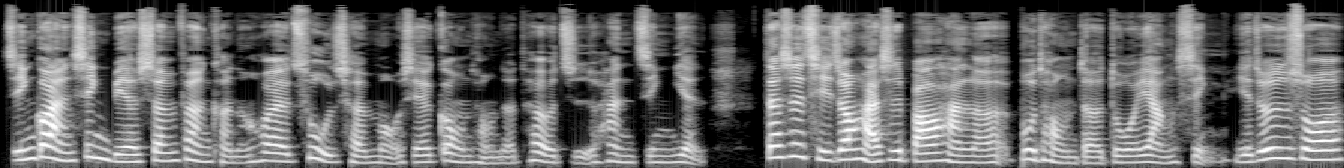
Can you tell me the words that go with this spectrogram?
尽管性别身份可能会促成某些共同的特质和经验。但是其中还是包含了不同的多样性，也就是说，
